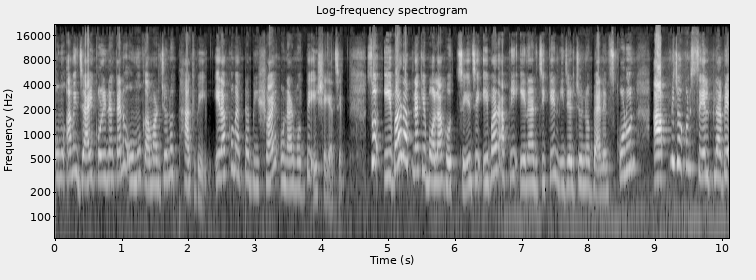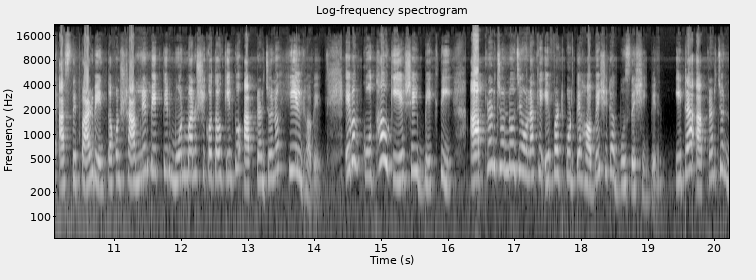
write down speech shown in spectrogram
অমুক আমি যাই করি না কেন, অমুক আমার জন্য থাকবে। এরকম একটা বিষয় ওনার মধ্যে এসে গেছে। সো এবার আপনাকে বলা হচ্ছে যে এবার আপনি এনার্জিকে নিজের জন্য ব্যালেন্স করুন। আপনি যখন সেলফ লাভে আসতে পারবেন, তখন সামনের ব্যক্তির মন মানসিকতাও কিন্তু আপনার জন্য হিল্ড হবে। এবং কোথাও গিয়ে সেই ব্যক্তি আপনার জন্য যে ওনাকে এফার্ট করতে হবে সেটা বুঝতে শিখবেন। এটা আপনার জন্য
